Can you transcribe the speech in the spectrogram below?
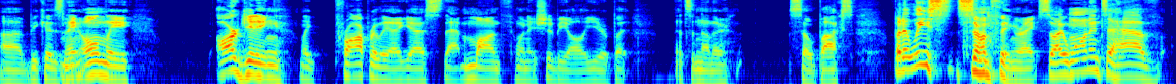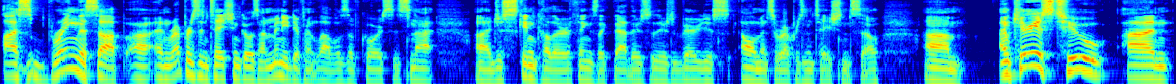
uh, because they only are getting like properly, I guess, that month when it should be all year. But that's another soapbox. But at least something, right? So I wanted to have us bring this up, uh, and representation goes on many different levels. Of course, it's not uh, just skin color or things like that. There's there's various elements of representation. So um, I'm curious too on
